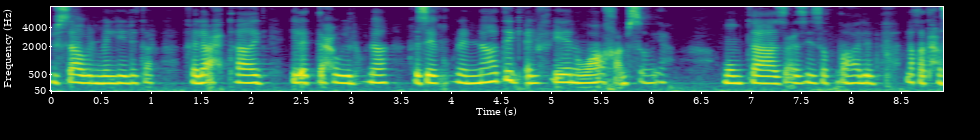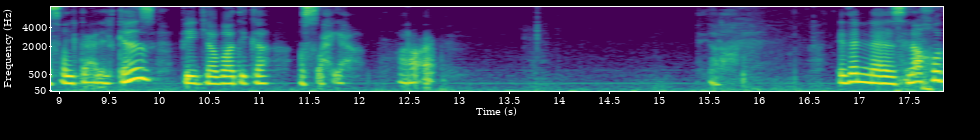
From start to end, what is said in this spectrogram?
يساوي المليلتر. فلا أحتاج إلى التحويل هنا فسيكون الناتج 2500 ممتاز عزيز الطالب. لقد حصلت على الكنز بإجاباتك الصحيحة. رائع. إذا سنأخذ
